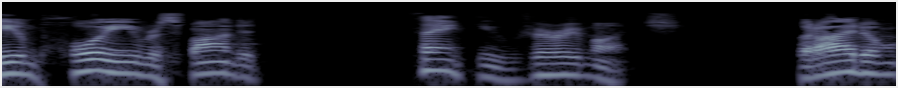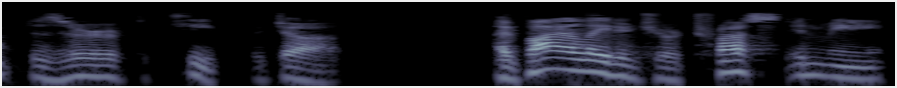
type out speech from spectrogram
the employee responded, thank you very much but I don't deserve to keep the job. I violated your trust in me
